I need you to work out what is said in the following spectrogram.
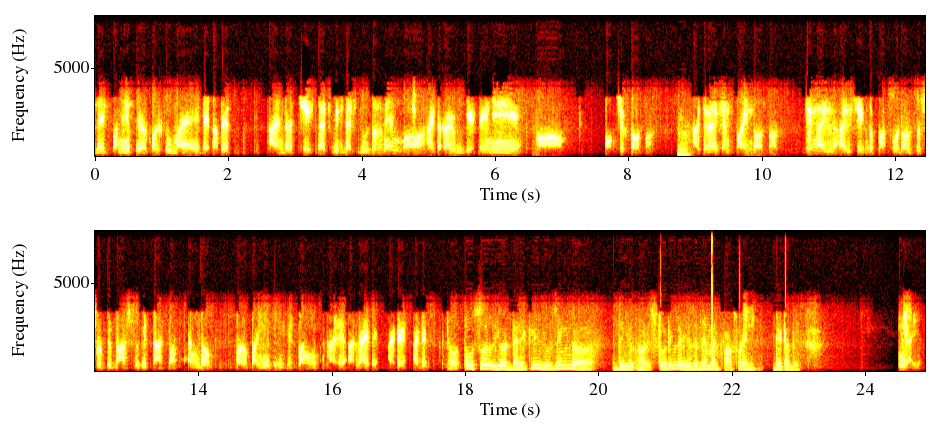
make one API call to my database and uh, check that with that username uh, either I will get any uh, object or not. Hmm. Either I can find or not. Then I'll I'll check the password also should be matched with that one and uh, by, using this one I I'll I did I I Oh, oh, so you're directly using uh, the uh, storing the username and password in database. yeah yeah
